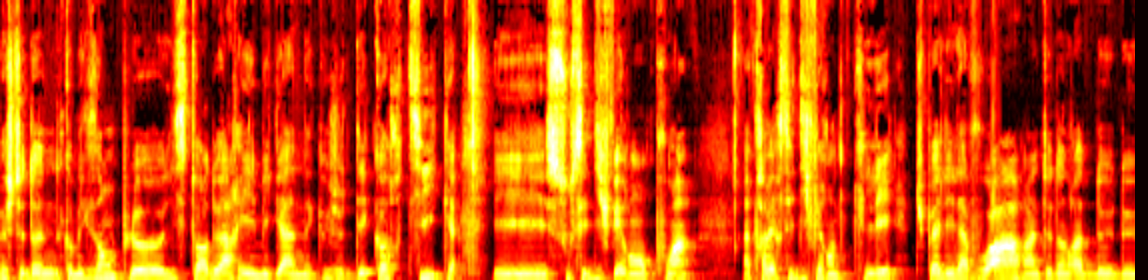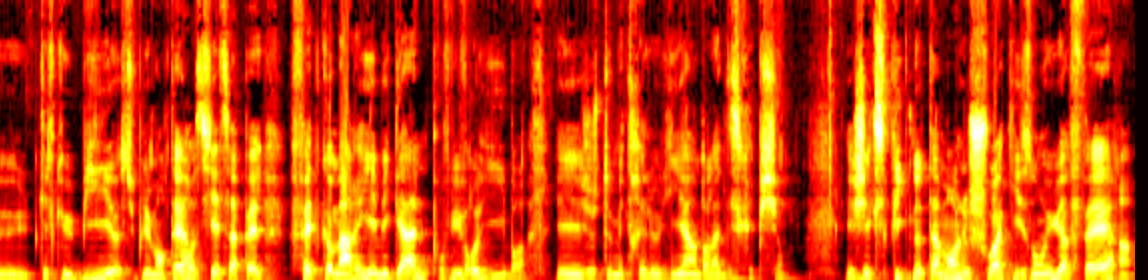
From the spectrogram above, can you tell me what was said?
ben je te donne comme exemple euh, l'histoire de Harry et Meghan que je décortique et sous ces différents points à travers ces différentes clés. Tu peux aller la voir, hein, elle te donnera de, quelques billes euh, supplémentaires aussi. Elle s'appelle Faites comme Harry et Meghan pour vivre libre. Et je te mettrai le lien dans la description. Et j'explique notamment le choix qu'ils ont eu à faire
